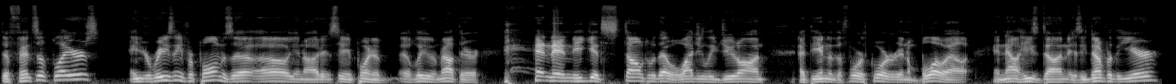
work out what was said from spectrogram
defensive players. And your reasoning for pulling him is, uh, oh, you know, I didn't see any point of, of leaving him out there. and then he gets stumped with that. Well, why'd you leave Judon at the end of the fourth quarter in a blowout? And now he's done. Is he done for the year?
